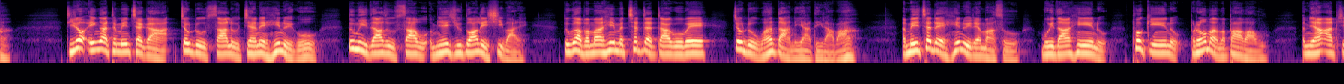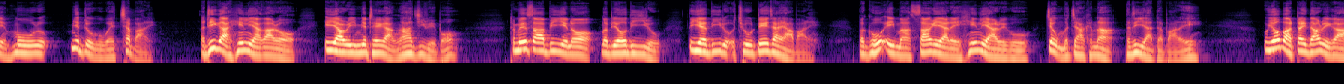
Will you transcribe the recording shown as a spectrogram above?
ဒီတော့အိမ်ကထမင်းချက်ကကျုပ်တို့စားလို့ကြံတဲ့ဟင်းတွေကိုသူ့မိသားစုစားဖို့အမြဲယူသွားလေရှိပါတယ်သူကဗမာဟင်းမချက်တတ်တာကိုပဲကျုပ်တို့ဝမ်းသာနေရသေးတာပါအမေချက်တဲ့ဟင်းတွေထဲမှာဆိုမွေသားဟင်းတို့ ဖွတ်ကင်းတို့ဘရောမှမပါပါဘူးအများအပြည့်မှုတို့မြစ်တို့ကိုပဲချက်ပါတယ်အဓိကဟင်းလျာကတော့ AR မြစ်ထဲကငါးကြီးတွေပေါ့ထမင်းစားပြီးရင်တော့ငပြောသီးတို့တရက်သီးတို့အချိုတဲကြရပါတယ်ပကိုးအိမ်မှာစားကြရတဲ့ဟင်းလျာတွေကိုကျုပ်မကြခဏသတိရတတ်ပါတယ်ဥရောပတိုက်သားတွေက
